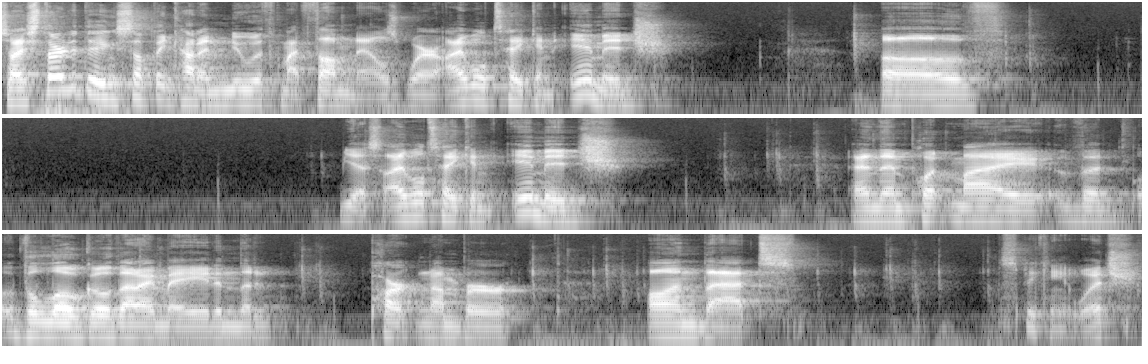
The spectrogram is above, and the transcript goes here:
so I started doing something kind of new with my thumbnails where I will take an image of yes, I will take an image and then put my the the logo that I made and the part number on that. Speaking of which,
